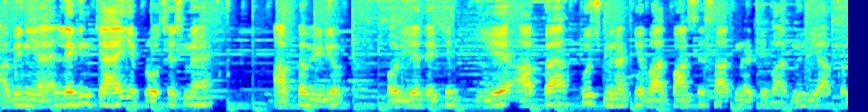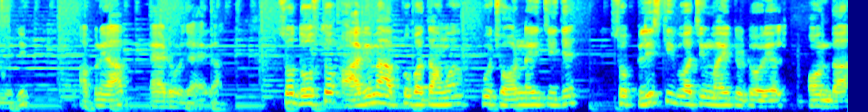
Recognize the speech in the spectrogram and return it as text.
अभी नहीं आया, लेकिन क्या है? ये प्रोसेस में है। आपका वीडियो और ये देखिए ये आपका कुछ मिनट के बाद पाँच से सात मिनट के बाद में ये आपका म्यूज़िक अपने आप ऐड हो जाएगा। सो so, दोस्तों आगे मैं आपको बताऊँगा कुछ और नई चीज़ें। So please keep watching my tutorial on the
